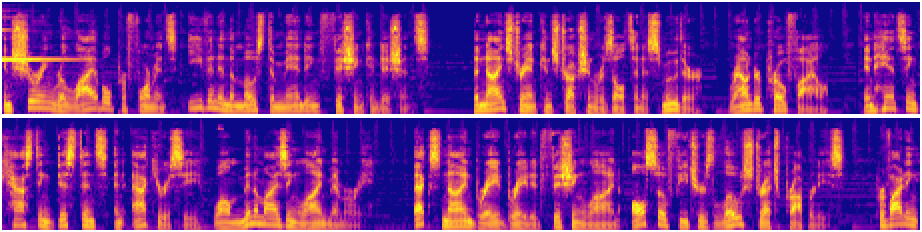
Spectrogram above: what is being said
ensuring reliable performance even in the most demanding fishing conditions. The nine-strand construction results in a smoother, rounder profile, enhancing casting distance and accuracy while minimizing line memory. X9 Braid Braided Fishing Line also features low stretch properties, providing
